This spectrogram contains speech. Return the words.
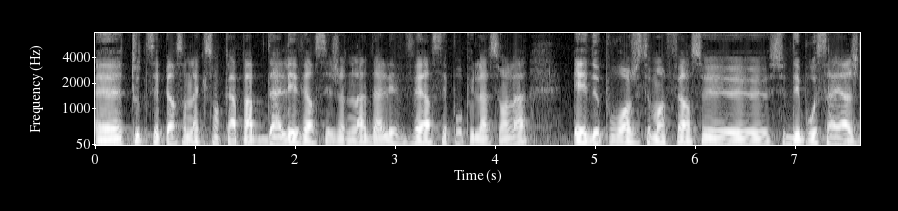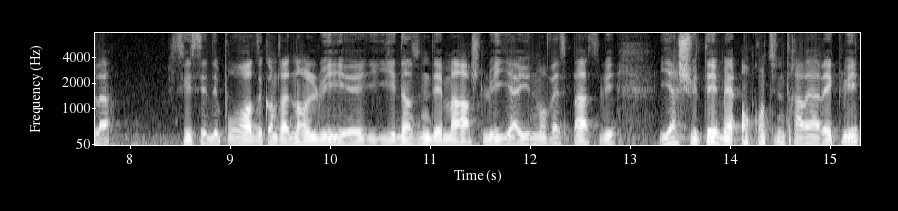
euh, toutes ces personnes-là qui sont capables d'aller vers ces jeunes-là, d'aller vers ces populations-là et de pouvoir justement faire ce, ce débroussaillage-là. C'est de pouvoir dire comme ça, non, lui, il est dans une démarche, lui, il a eu une mauvaise passe, lui, il a chuté, mais on continue de travailler avec lui.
